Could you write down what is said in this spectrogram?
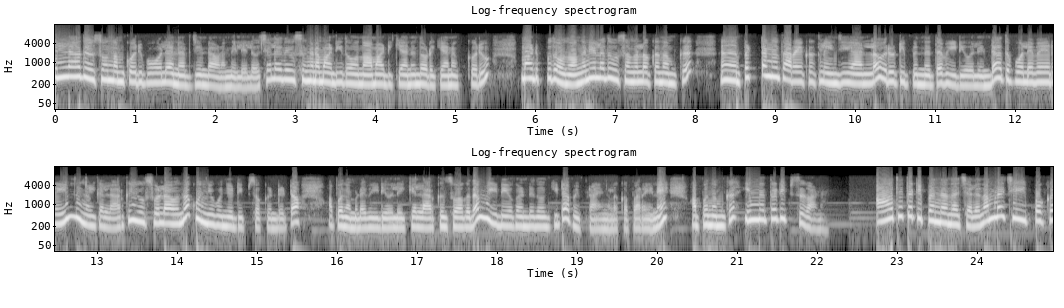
എല്ലാ ദിവസവും നമുക്ക് ഒരുപോലെ എനർജി ഉണ്ടാവണമെന്നില്ലല്ലോ. ചില ദിവസം ഇങ്ങനെ മടി തോന്നാം മടിക്കാനും തുടയ്ക്കാനൊക്കെ ഒരു മടുപ്പ് തോന്നും. അങ്ങനെയുള്ള ദിവസങ്ങളിലൊക്കെ നമുക്ക് പെട്ടെന്ന് തറയൊക്കെ ക്ലീൻ ചെയ്യാനുള്ള ഒരു ടിപ്പ് ഇന്നത്തെ വീഡിയോയിലുണ്ട്. അതുപോലെ വേറെയും നിങ്ങൾക്ക് എല്ലാവർക്കും യൂസ്ഫുൾ ആവുന്ന കുഞ്ഞു കുഞ്ഞു ടിപ്സ് ഒക്കെ ഉണ്ട് കേട്ടോ അപ്പോൾ നമ്മുടെ വീഡിയോയിലേക്ക് എല്ലാവർക്കും സ്വാഗതം. വീഡിയോ കണ്ടു നോക്കിയിട്ട് അഭിപ്രായങ്ങളൊക്കെ പറയണേ. അപ്പോൾ നമുക്ക് ഇന്നത്തെ ടിപ്സ് കാണാം. ആദ്യത്തെ ടിപ്പ് എന്താന്ന് വെച്ചാൽ നമ്മൾ ചീപ്പൊക്കെ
